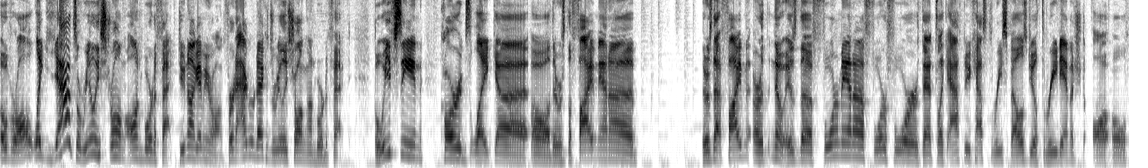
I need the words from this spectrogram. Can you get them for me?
overall, like, yeah, it's a really strong onboard effect. Do not get me wrong. For an aggro deck, it's a really strong onboard effect. But we've seen cards like, uh, oh, there was the five mana. There was that five, or no, it was the four mana, four four. That's like after you cast three spells, deal three damage to all, all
